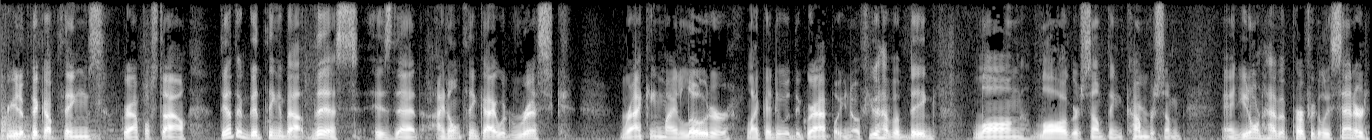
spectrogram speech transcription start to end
for you to pick up things grapple style. The other good thing about this is that I don't think I would risk racking my loader like I do with the grapple. You know, if you have a big, long log or something cumbersome and you don't have it perfectly centered,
